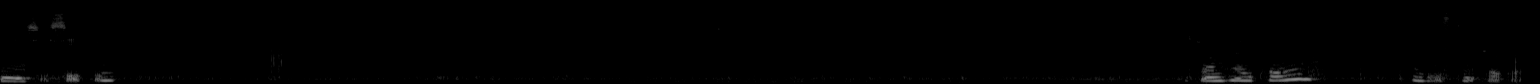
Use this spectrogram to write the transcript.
Mississippi. Show them how Maybe this don't feel good.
